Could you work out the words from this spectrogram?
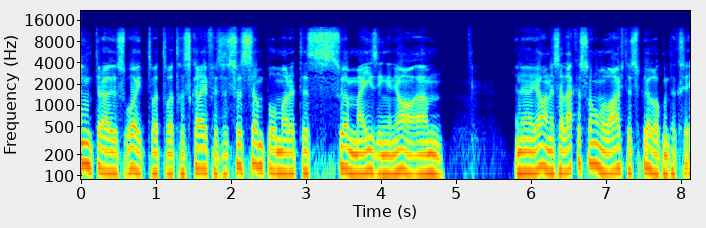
intros ooit wat wat geskryf is. Dit is so simpel, maar dit is so amazing en ja, um en uh, ja, en is 'n lekker song om live te speel, ook moet ek sê.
